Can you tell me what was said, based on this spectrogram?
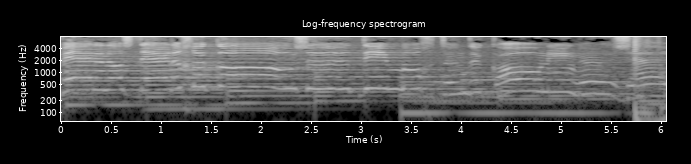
werden als derde gekozen. Die mochten de koningen zijn.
